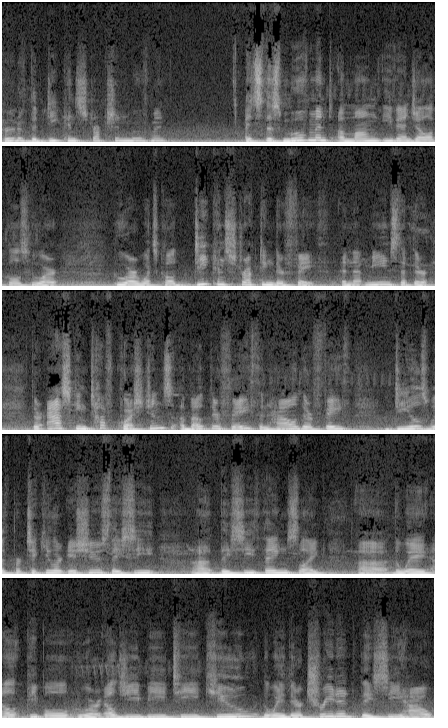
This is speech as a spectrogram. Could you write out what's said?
heard of the deconstruction movement? It's this movement among evangelicals who are who are what's called deconstructing their faith. And that means that they're, they're asking tough questions about their faith and how their faith deals with particular issues. They see, uh, they see things like uh, the way L- people who are LGBTQ, the way they're treated. They see how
